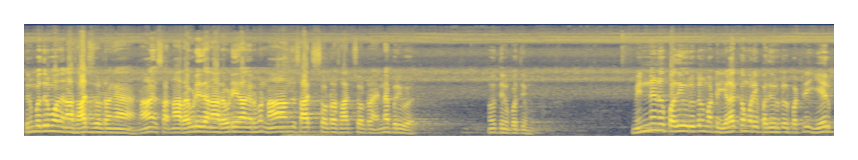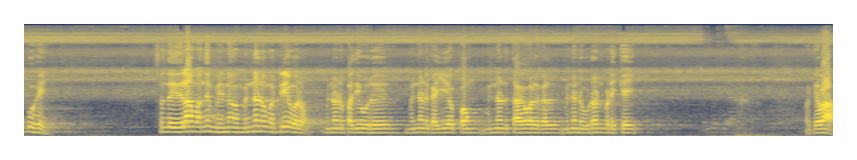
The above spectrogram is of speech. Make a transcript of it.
திரும்ப திரும்ப வந்து நான் சாட்சி சொல்கிறேங்க நான் சா- நான் ரவுடி தான் நான் ரவுடி தாங்கிறப்ப நான் வந்து சாட்சி சொல்கிறேன் சாட்சி சொல்கிறேன் என்ன பிரிவு? நூற்றி முப்பத்தி மூணு. மின்னணு பதிவுகள் மற்றும் இலக்கமுறை பதிவுகள் பற்றி ஏற்புகை. ஸோ இந்த இதெல்லாம் வந்து மின்ன மின்னணு பற்றியே வரும். மின்னணு பதிவுறு மின்னணு கையொப்பம் மின்னணு தகவல்கள் மின்னணு உடன்படிக்கை. ஓகேவா?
